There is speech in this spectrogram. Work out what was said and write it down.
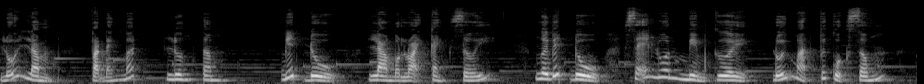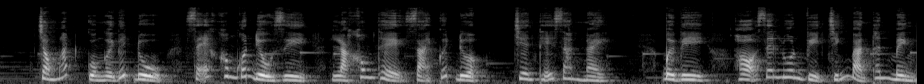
lỗi lầm và đánh mất lương tâm. Biết đủ là một loại cảnh giới. Người biết đủ sẽ luôn mỉm cười đối mặt với cuộc sống. Trong mắt của người biết đủ sẽ không có điều gì là không thể giải quyết được trên thế gian này, bởi vì họ sẽ luôn vì chính bản thân mình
